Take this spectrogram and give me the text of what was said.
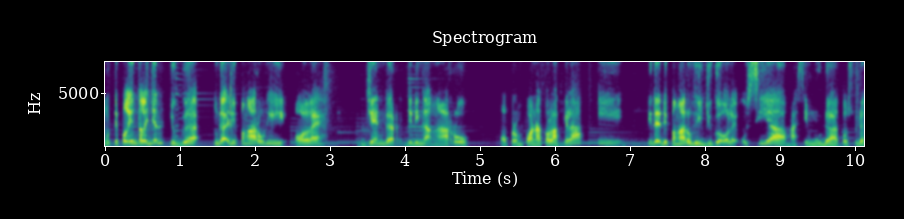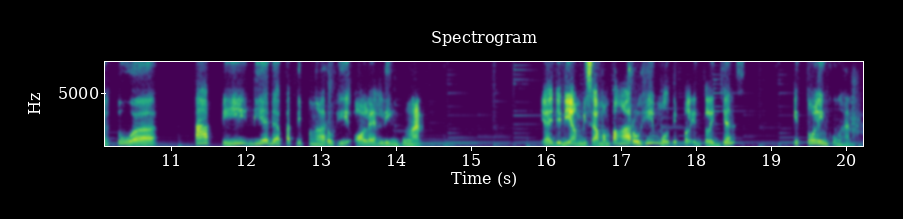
Multiple intelligence juga enggak dipengaruhi oleh gender, jadi enggak ngaruh mau perempuan atau laki-laki, tidak dipengaruhi juga oleh usia, masih muda atau sudah tua, tapi dia dapat dipengaruhi oleh lingkungan. Ya, jadi yang bisa mempengaruhi multiple intelligence itu lingkungan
